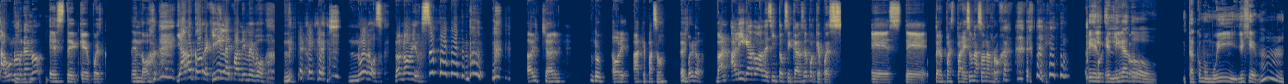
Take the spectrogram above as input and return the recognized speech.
a un órgano, este, que pues no, ya me corregí la me Nuevos, no novios. Ay, chale. Ahora, ¿a qué pasó? Bueno, van al hígado a desintoxicarse porque pues, este, pero pues parece una zona roja. El, el hígado está como muy, yo dije, mmm,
